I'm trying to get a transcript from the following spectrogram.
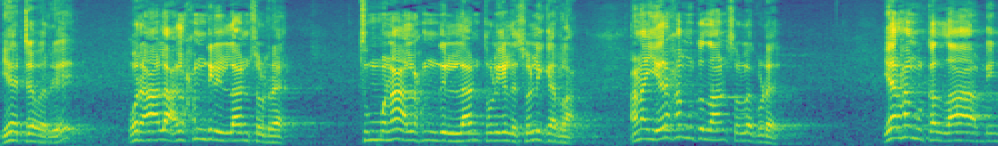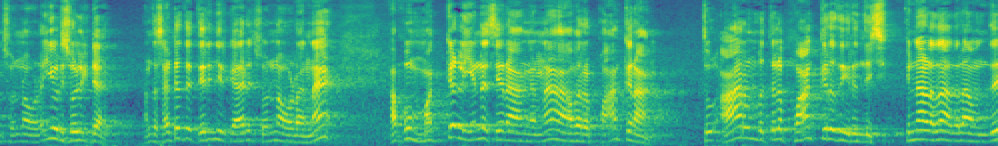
ஏற்றவர். ஒரு ஆள் அல்ஹம்துலில்லான்னு சொல்கிறார் தும்முனா அலமதுல்லான்னு தொழிலை சொல்லிக்கிறலாம். ஆனால் எர்ஹமுக்குல்லான்னு சொல்லக்கூடாது. எர்ஹமுக்கல்லா அப்படின்னு சொன்ன உடனே இவர் சொல்லிட்டார். அந்த சட்டத்தை தெரிஞ்சிருக்காரு சொன்ன உடனே அப்போ மக்கள் என்ன செய்கிறாங்கன்னா அவரை பார்க்குறாங்க து ஆரம்பத்தில் பார்க்குறது இருந்துச்சு. பின்னால் தான் அதெல்லாம் வந்து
